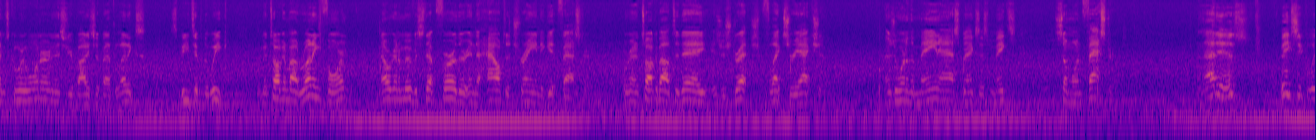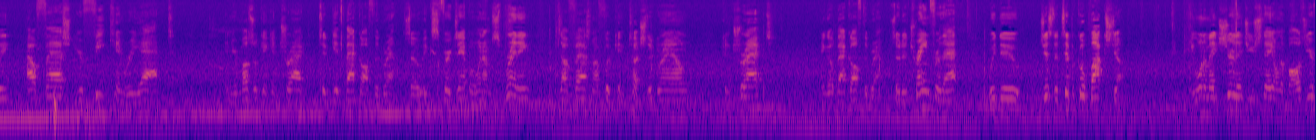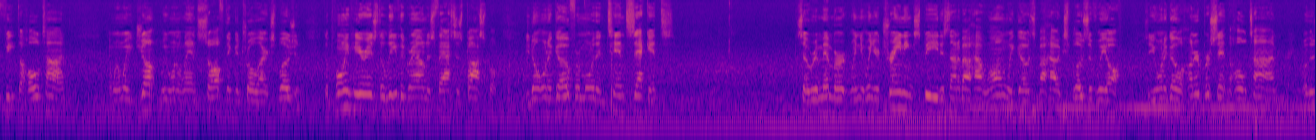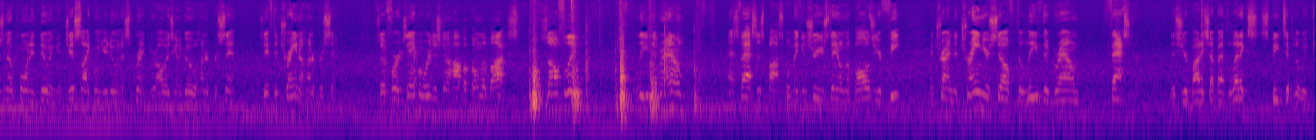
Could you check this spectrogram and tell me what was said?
My name's Corey Warner, and this is your Body Shop Athletics Speed Tip of the Week. We've been talking about running form. Now we're going to move a step further into how to train to get faster. What we're going to talk about today is your stretch, flex, reaction. Those are one of the main aspects that makes someone faster. And that is basically how fast your feet can react and your muscle can contract to get back off the ground. So, for example, when I'm sprinting, how fast my foot can touch the ground, contract, and go back off the ground. So to train for that, we do just a typical box jump. You want to make sure that you stay on the balls of your feet the whole time. And when we jump, we want to land soft and control our explosion. The point here is to leave the ground as fast as possible. You don't want to go for more than 10 seconds. So remember, when you're training speed, it's not about how long we go, it's about how explosive we are. So you want to go 100% the whole time, well, there's no point in doing it. Just like when you're doing a sprint, you're always going to go 100%. So you have to train 100%. So for example, we're just going to hop up on the box softly, leave the ground as fast as possible, making sure you're staying on the balls of your feet and trying to train yourself to leave the ground faster. This is your Body Shop Athletics Speed Tip of the Week.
